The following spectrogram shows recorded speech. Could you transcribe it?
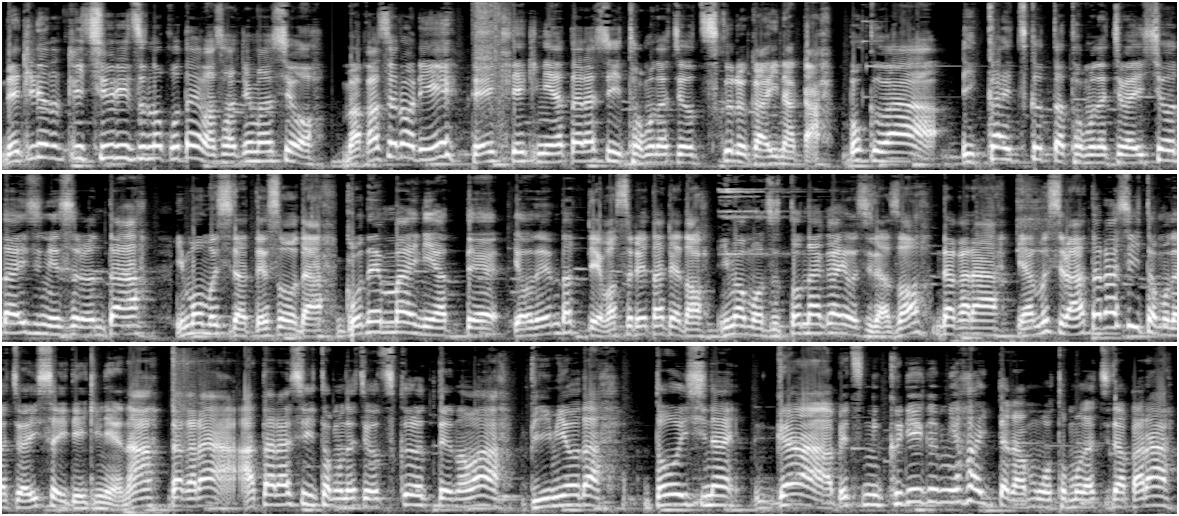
できるだけ中立の答えは避けましょう。任せろり定期的に新しい友達を作るか否か。僕は、一回作った友達は一生大事にするんだ。芋虫だってそうだ。5年前にやって、4年だって忘れたけど、今もずっと仲良しだぞ。だから、いやむしろ新しい友達は一切できねえな。だから、新しい友達を作るってのは、微妙だ。同意しない。が、別にクリエ組入ったらもう友達だから、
